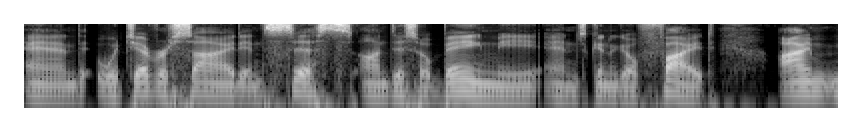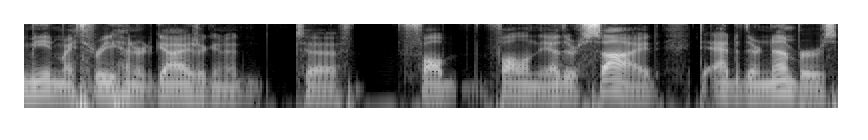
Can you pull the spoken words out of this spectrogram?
and whichever side insists on disobeying me and is going to go fight, I'm me and my 300 guys are going to to fall fall on the other side to add to their numbers,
